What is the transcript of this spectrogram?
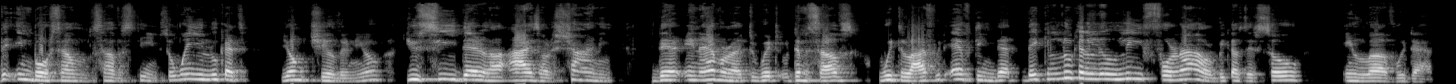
the inborn self esteem. So when you look at young children, you know, you see their eyes are shining. They're enamored with themselves, with life, with everything that they can look at a little leaf for an hour because they're so in love with that.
